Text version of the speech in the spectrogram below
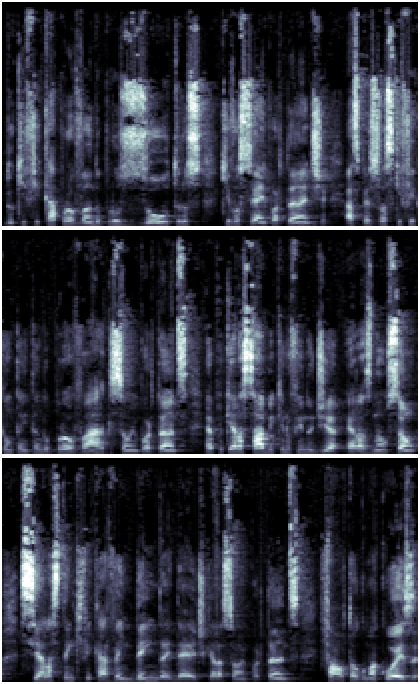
do que ficar provando para os outros que você é importante. As pessoas que ficam tentando provar que são importantes é porque elas sabem que no fim do dia elas não são. Se elas têm que ficar vendendo a ideia de que elas são importantes, falta alguma coisa.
